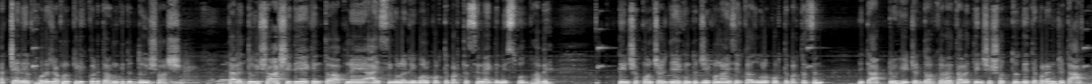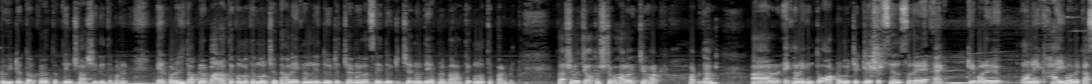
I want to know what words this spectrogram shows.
আর চ্যানেল ফোরে যখন ক্লিক করি, তখন কিন্তু দুইশো আশি। তাহলে দুইশো আশি দিয়ে কিন্তু আপনি আইসিগুলো রিভলভ করতে পারতেছেন একদম স্মুথভাবে তিনশো পঞ্চাশ দিয়ে কিন্তু যে কোনো আইসির কাজগুলো করতে পারতেছেন। যদি আট টু হিটের দরকার হয়, তাহলে তিনশো সত্তর দিতে পারেন। যদি আট টু হিটের দরকার হয়, তো তিনশো আশি দিতে পারেন। এরপরে যদি আপনার বাড়াতে কমাতে মন চায়, তাহলে এখানে দুইটা চ্যানেল আছে। এই দুইটা চ্যানেল দিয়ে আপনি বাড়াতে কমাতে পারবেন। তো আসলে যথেষ্ট ভালো একটি হট হটগান আর এখানে কিন্তু অটোমেটিকলি এটা সেন্সরে একেবারে অনেক হাইভাবে কাজ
